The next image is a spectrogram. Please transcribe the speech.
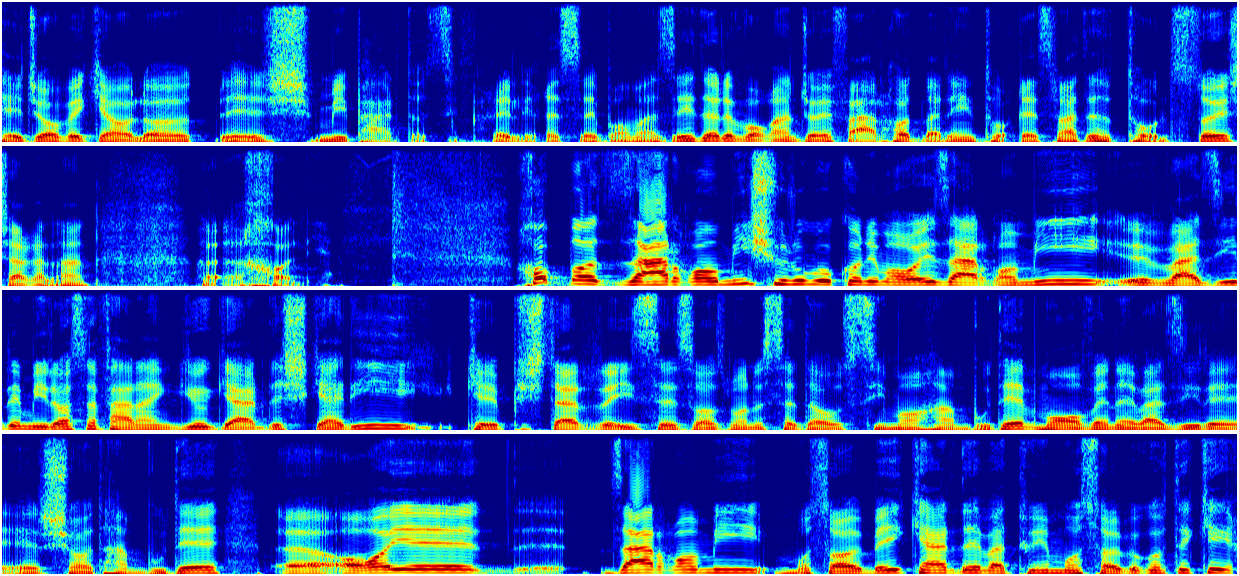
حجابه که حالا بهش می‌پردازیم. خیلی قصه بامزه داره. واقعا جای فرهاد برای این قسمت تولستوی شغلا خالیه. خب با زرقامی شروع بکنیم. آقای زرقامی وزیر میراث فرنگی و گردشگری که پیشتر رئیس سازمان صدا و سیما هم بوده معاون وزیر ارشاد هم بوده. آقای زرقامی مصاحبه کرده و توی این مصاحبه گفته که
